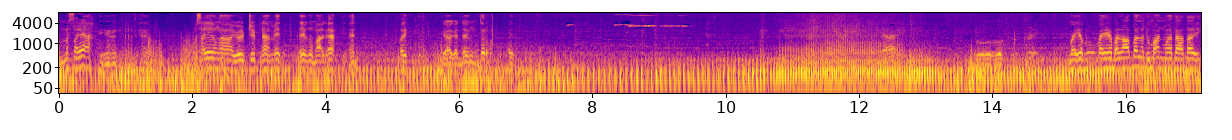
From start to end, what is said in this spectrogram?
masaya. Masaya yung ah, road trip namin. Ngayong umaga. Yan. Ay, gaganda yung motor. Ay. Yan. So, may may habal-habal na dumaan mga tatay.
